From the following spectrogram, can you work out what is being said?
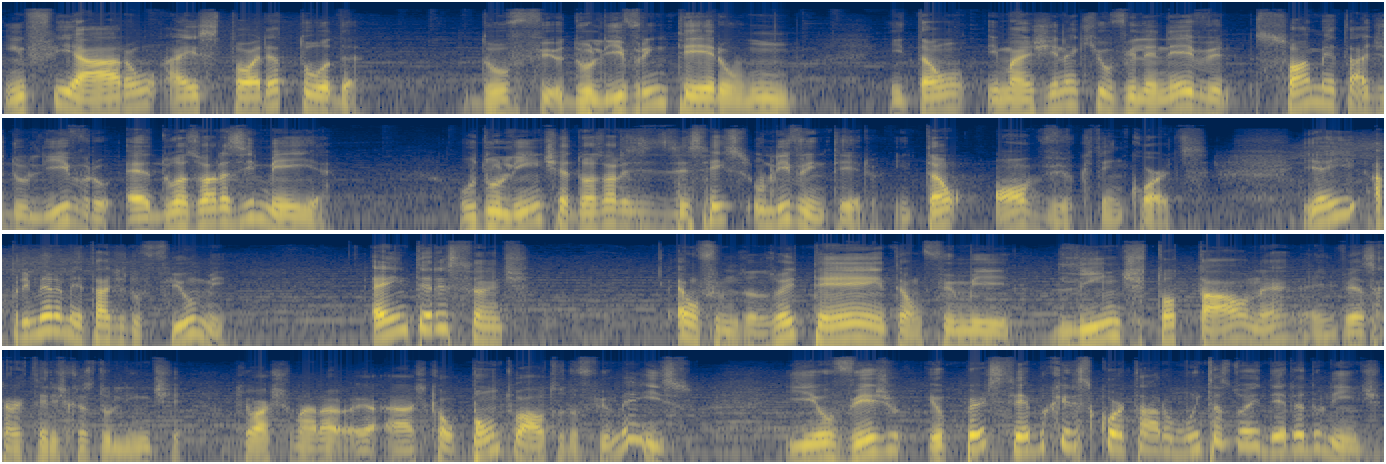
enfiaram a história toda do, do livro inteiro, um. Então, imagina que o Villeneuve, só a metade do livro é duas horas e meia. O do Lynch é 2 horas e 16, o livro inteiro. Então, óbvio que tem cortes. E aí, a primeira metade do filme é interessante. É um filme dos anos 80, é um filme Lynch total, né? A gente vê as características do Lynch, que eu acho, acho que é o ponto alto do filme, é isso. E eu vejo, eu percebo que eles cortaram muitas doideiras do Lynch.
